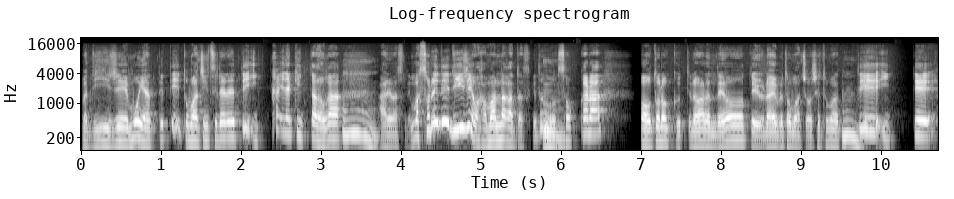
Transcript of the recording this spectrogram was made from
まあ、DJ もやってて友達に連れられて1回だけ行ったのがうん。ありますね、まあ、それで DJ はハマんなかったですけど、うん。そこから、まあ、オートロックっていうのがあるんだよっていうライブ友達教えてもらって、うん。行って、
